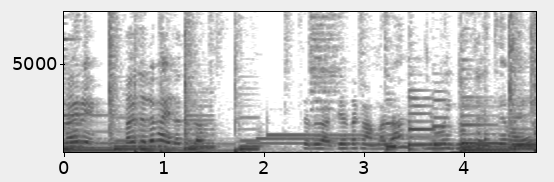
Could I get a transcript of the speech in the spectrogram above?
काय रे? काय झालं खायला तुला? चला जाते आता कामाला जेवण घेऊन जायचं बाहेर.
